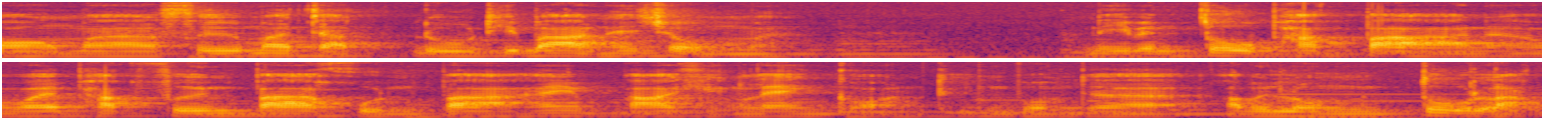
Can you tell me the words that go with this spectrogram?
ลองมาซื้อมาจัดดูที่บ้านให้ชมอะ นี่เป็นตู้พักปลานะไว้พักฟื้นปลาขุนปลาให้ปลาแข็งแรงก่อน ถึงผมจะเอาไปลงตู้หลัก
